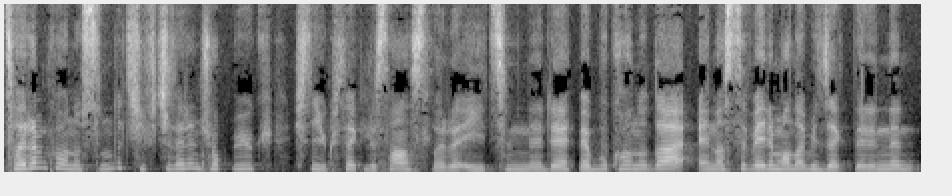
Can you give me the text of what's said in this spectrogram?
tarım konusunda çiftçilerin çok büyük işte yüksek lisansları, eğitimleri ve bu konuda e, nasıl verim alabileceklerinin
